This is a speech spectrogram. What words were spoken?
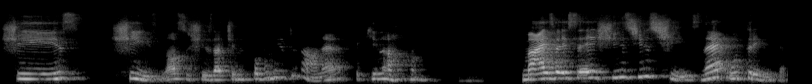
X, X. Nossa, o X da time ficou bonito, não, né? Aqui não. Mas vai ser X, X, X, né? O 30.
